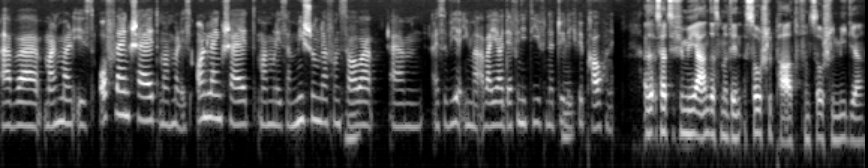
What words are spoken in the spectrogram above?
aber manchmal ist offline gescheit, manchmal ist online gescheit, manchmal ist eine Mischung davon mhm. sauber. Ähm, also wie immer. Aber ja, definitiv, natürlich, mhm. wir brauchen es. Also es hört sich für mich an, dass man den Social Part von Social Media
